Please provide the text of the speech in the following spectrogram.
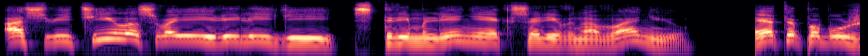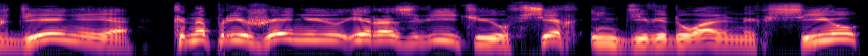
осветила своей религией стремление к соревнованию. Это побуждение к напряжению и развитию всех индивидуальных сил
